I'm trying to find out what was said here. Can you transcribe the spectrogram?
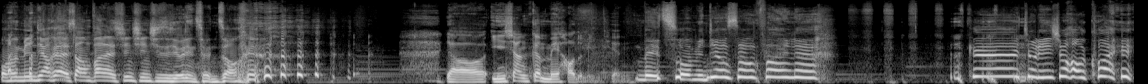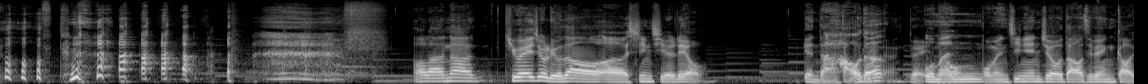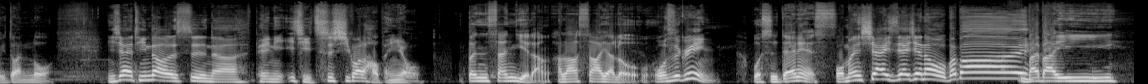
我们明天要开始上班了心情其实有点沉重，要迎向更美好的明天。没错，明天要上班了。哥，九连休好快哟、哦！好了，那 Q&A 就留到呃星期六跟大家好的。对，我们我们今天就到这边告一段落。你现在听到的是呢，陪你一起吃西瓜的好朋友奔山野狼阿拉萨亚喽。我是 Green，我是 Dennis，我们下一集再见喽，拜拜，拜拜。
